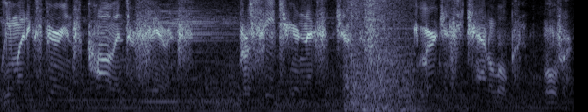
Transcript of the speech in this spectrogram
we might experience comm interference. Proceed to your next objective. Emergency channel open. Over.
